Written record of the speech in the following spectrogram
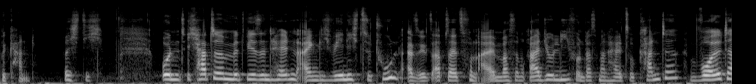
bekannt. Richtig. Und ich hatte mit Wir sind Helden eigentlich wenig zu tun, also jetzt abseits von allem, was im Radio lief und was man halt so kannte. Wollte,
